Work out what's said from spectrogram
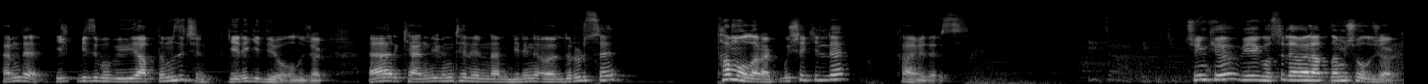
hem de ilk bizi bu büyü yaptığımız için geri gidiyor olacak. Eğer kendi ünitelerinden birini öldürürse tam olarak bu şekilde kaybederiz. Çünkü Viegos'u level atlamış olacak.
